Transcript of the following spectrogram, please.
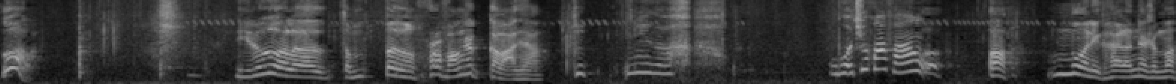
饿了？你这饿了怎么奔花房是干嘛去啊？那个，我去花房。哦，茉莉开了，那什么，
